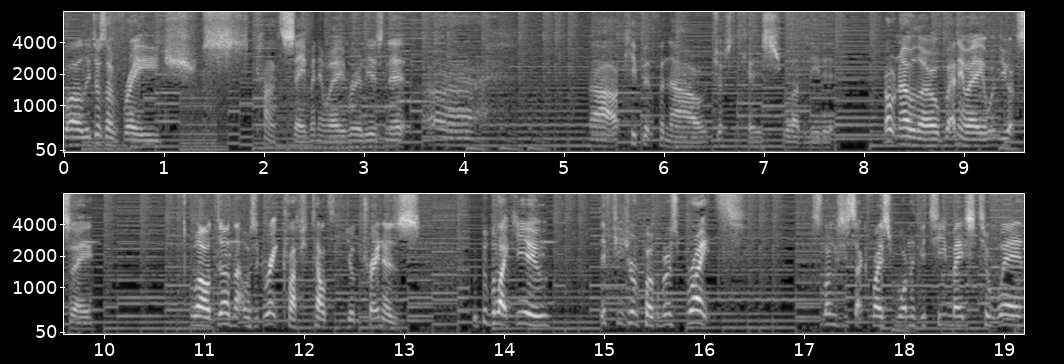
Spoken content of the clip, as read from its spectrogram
Well, he does have rage. It's kind of the same anyway, really, isn't it? Uh, nah, I'll keep it for now, just in case we'll ever need it. I Don't know though, but anyway, what have you got to say? Well done, that was a great clash of talented young trainers. With people like you, the future of Pokemon is bright. As long as you sacrifice one of your teammates to win.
